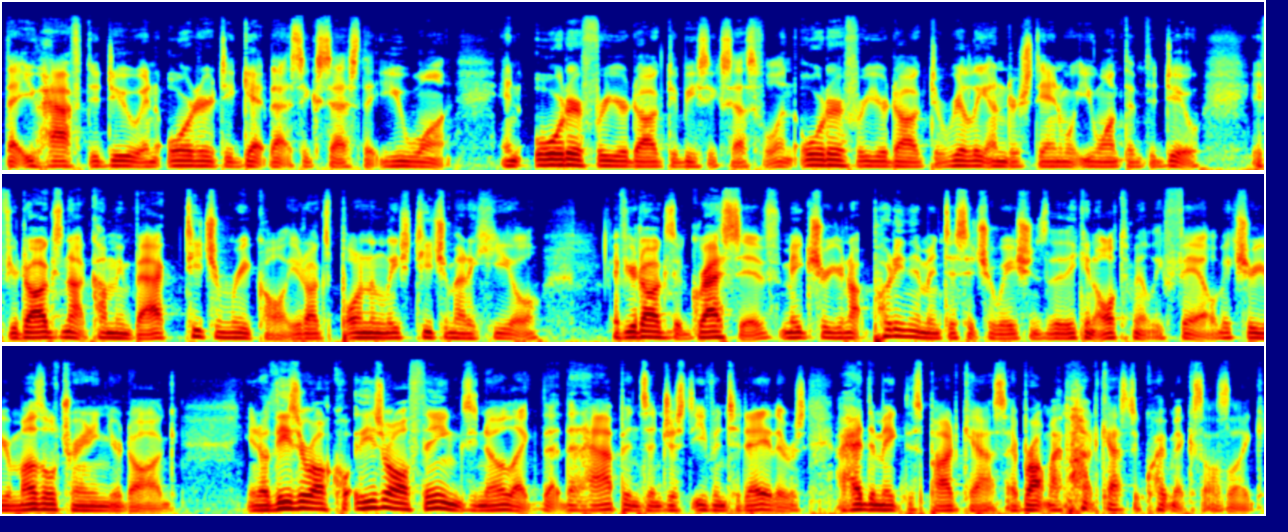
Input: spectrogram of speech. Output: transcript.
that you have to do in order to get that success that you want, in order for your dog to be successful, in order for your dog to really understand what you want them to do. If your dog's not coming back, teach them recall. Your dog's pulling and leash, teach them how to heel. If your dog's aggressive, make sure you're not putting them into situations that they can ultimately fail. Make sure you're muzzle training your dog. You know these are all these are all things you know like that that happens. And just even today there was i had to make this podcast. I brought my podcast equipment because i was like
